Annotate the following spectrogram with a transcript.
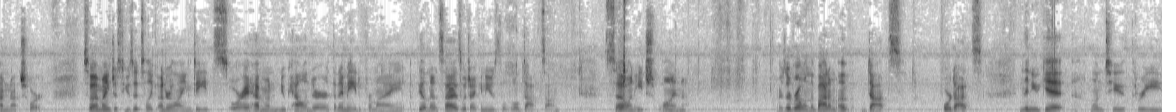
I'm not sure. So I might just use it to, like, underline dates, or I have them on a new calendar that I made for my field note size, which I can use the little dots on. So on each one, there's a row on the bottom of dots, four dots, and then you get one, two, three,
